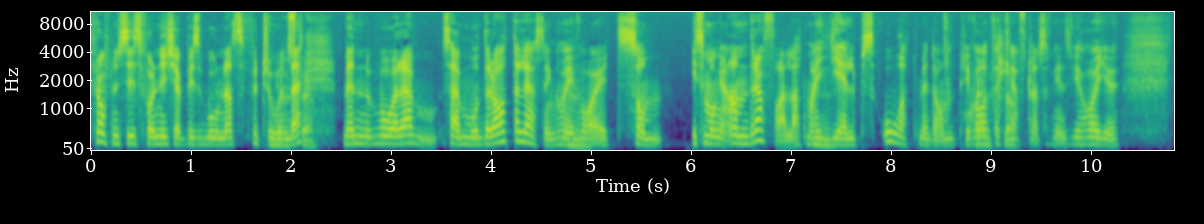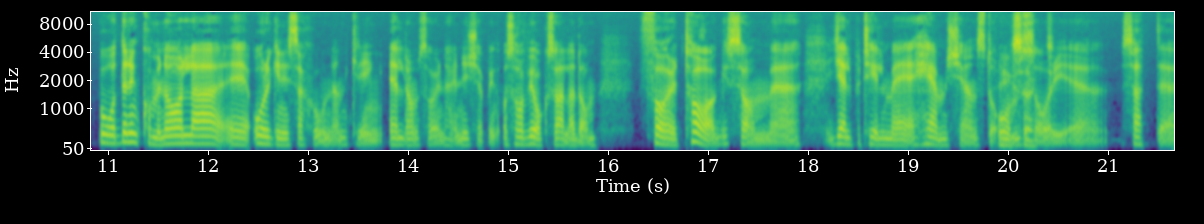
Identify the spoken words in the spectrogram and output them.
förhoppningsvis får Nyköpingsbornas förtroende. Men våra så här, moderata lösning har ju Mm. varit som i så många andra fall att man hjälps åt med de privata Självklart. krafterna som finns. Vi har ju både den kommunala eh, organisationen kring äldreomsorgen här i Nyköping och så har vi också alla de företag som eh, hjälper till med hemtjänst och Exakt. omsorg. Eh, så att eh,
